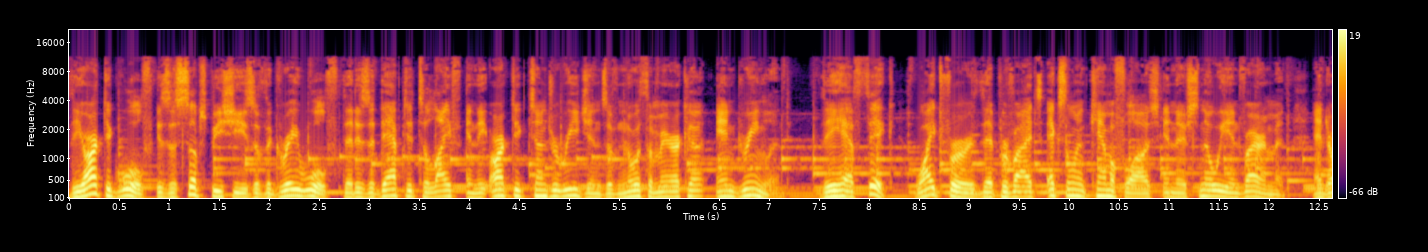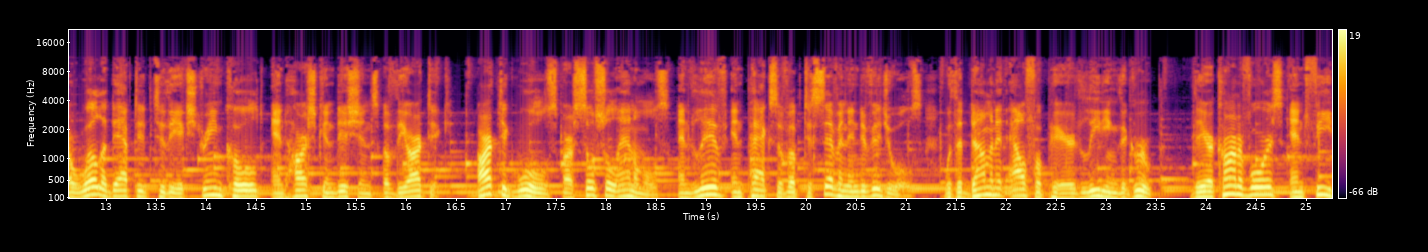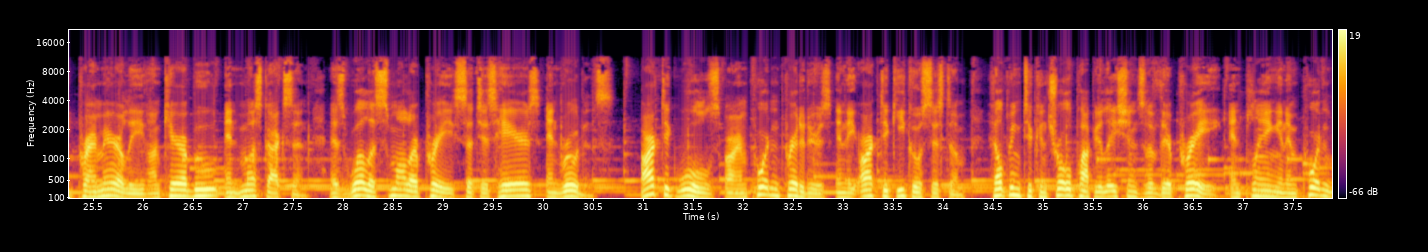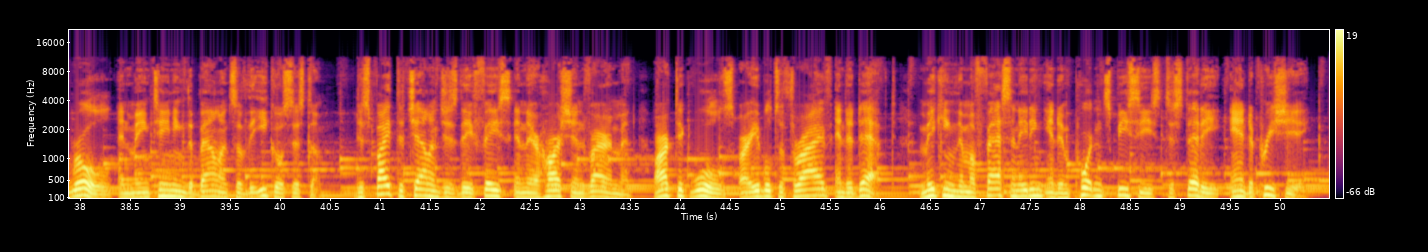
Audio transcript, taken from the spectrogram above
The Arctic wolf is a subspecies of the gray wolf that is adapted to life in the Arctic tundra regions of North America and Greenland. They have thick, white fur that provides excellent camouflage in their snowy environment and are well adapted to the extreme cold and harsh conditions of the Arctic. Arctic wolves are social animals and live in packs of up to seven individuals, with a dominant alpha pair leading the group. They are carnivores and feed primarily on caribou and muskoxen, as well as smaller prey such as hares and rodents. Arctic wolves are important predators in the Arctic ecosystem, helping to control populations of their prey and playing an important role in maintaining the balance of the ecosystem. Despite the challenges they face in their harsh environment, Arctic wolves are able to thrive and adapt, making them a fascinating and important species to study and appreciate.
